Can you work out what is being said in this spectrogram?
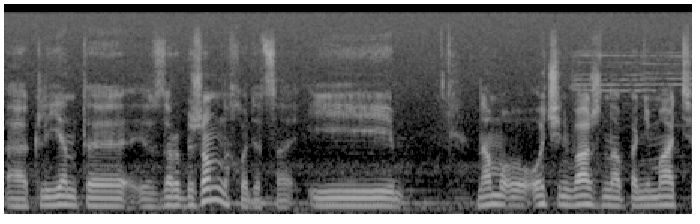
э, клиенты за рубежом находятся, и нам очень важно понимать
